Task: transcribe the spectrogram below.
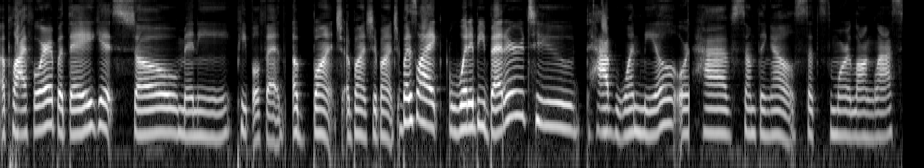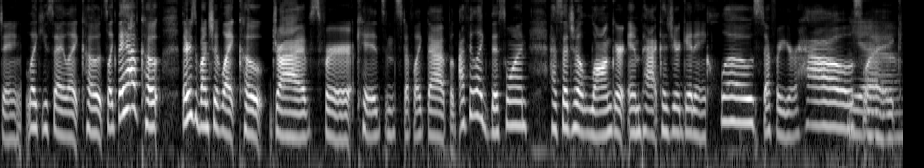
apply for it, but they get so many people fed. A bunch, a bunch, a bunch. But it's like, would it be better to have one meal or have something else that's more long lasting? Like you say, like coats. Like they have coat, there's a bunch of like coat drives for kids and stuff like that. But I feel like this one has such a longer impact because you're getting clothes, stuff for your house. Yeah. Like,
